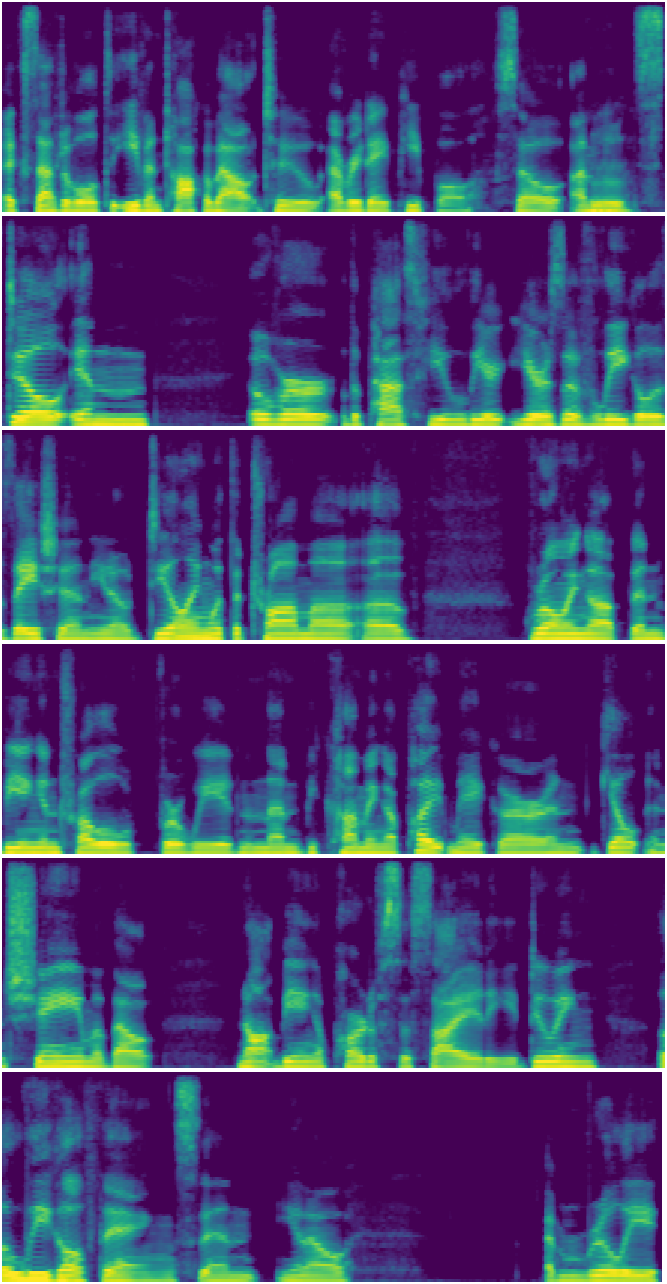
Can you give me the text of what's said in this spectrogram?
acceptable to even talk about to everyday people. So I'm still in over the past few le- years of legalization, you know, dealing with the trauma of growing up and being in trouble for weed and then becoming a pipe maker and guilt and shame about not being a part of society, doing illegal things. And, you know, I'm really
